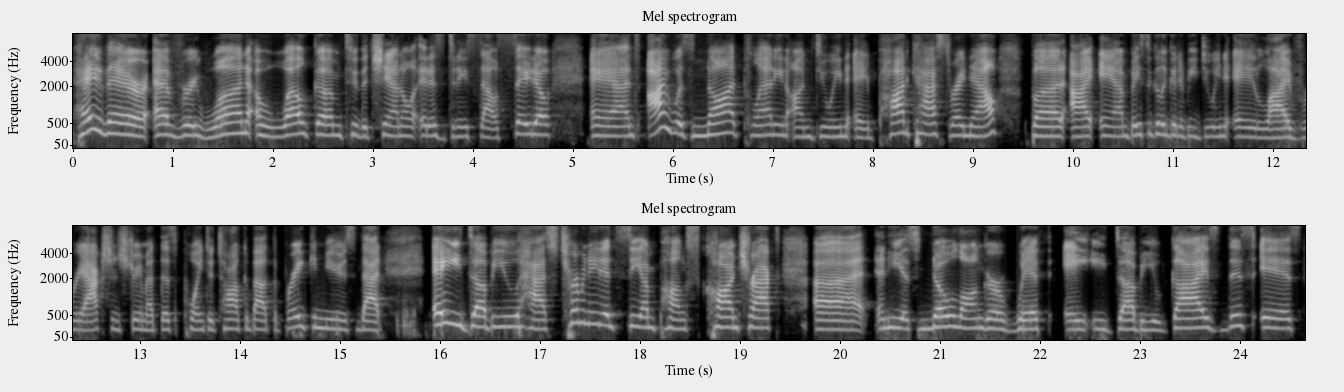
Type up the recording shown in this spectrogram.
Hey there, everyone. Welcome to the channel. It is Denise Salcedo, and I was not planning on doing a podcast right now, but I am basically going to be doing a live reaction stream at this point to talk about the breaking news that AEW has terminated CM Punk's contract uh, and he is no longer with AEW. Guys, this is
